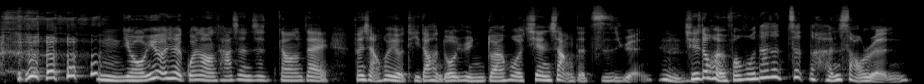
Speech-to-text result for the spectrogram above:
嗯，有，因为而且馆长他甚至刚刚在分享会有提到很多云端或线上的资源，嗯，其实都很丰富，但是真的很少人。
